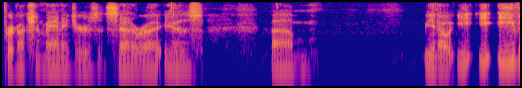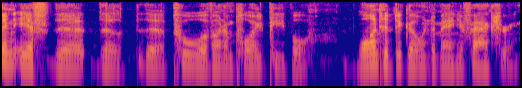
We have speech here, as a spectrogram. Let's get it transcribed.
production managers, et cetera, is um, you know, e- even if the, the the pool of unemployed people wanted to go into manufacturing,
